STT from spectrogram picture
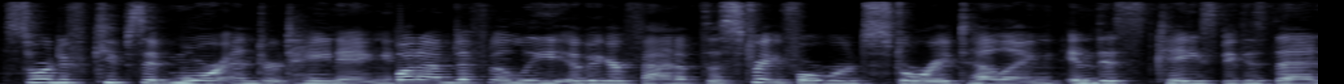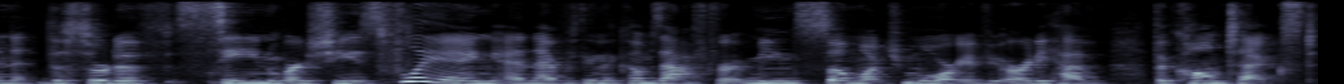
sort of keeps it more entertaining but I'm definitely a bigger fan of the straightforward storytelling in this case because then the sort of scene where she's fleeing and everything that comes after it means so much more if you already have the context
